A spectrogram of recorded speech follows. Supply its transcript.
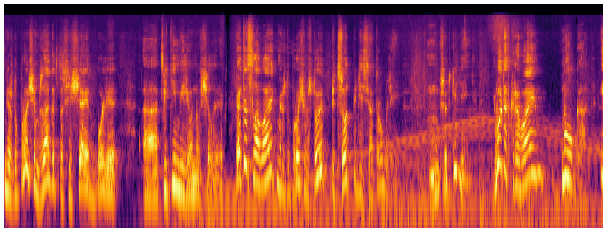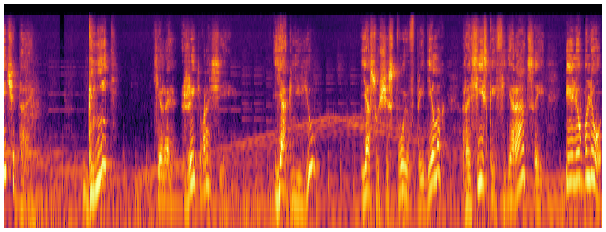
между прочим, за год посещает более 5 э, миллионов человек. Этот словарик, между прочим, стоит 550 рублей. Ну, все-таки деньги. И вот открываем наугад и читаем. Гнить-жить в России. Я гнию, я существую в пределах Российской Федерации и люблю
